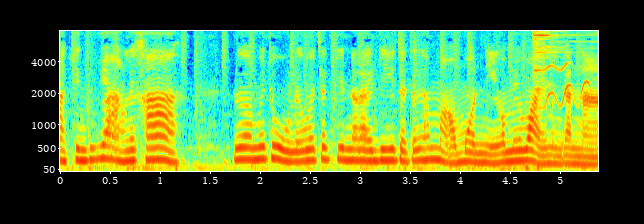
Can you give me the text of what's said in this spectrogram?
ากกินทุกอย่างเลยค่ะ เลือกไม่ถูกเลยว่าจะกินอะไรดี แต่ถ้าเหมาหมดนี้ก็ไม่ไหวเหมือนกันนะ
